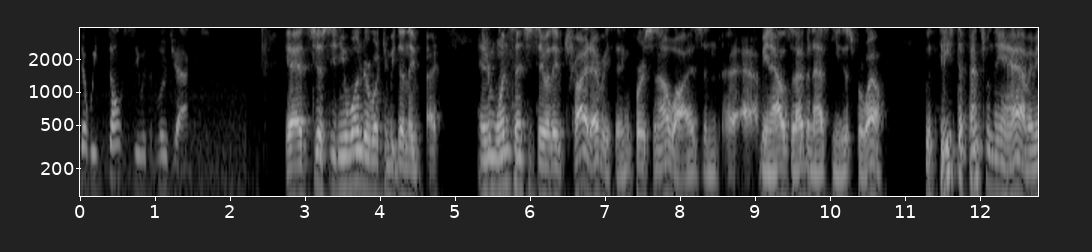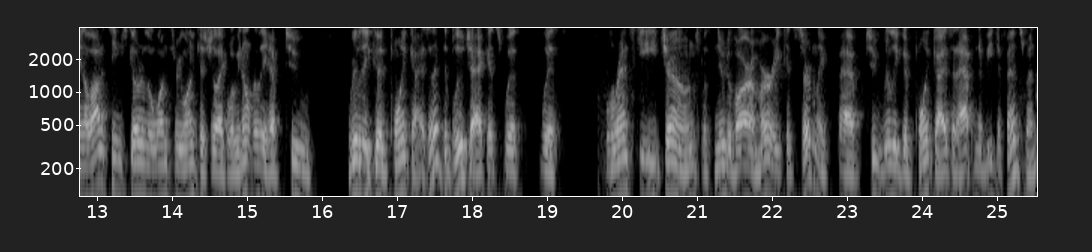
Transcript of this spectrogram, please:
that we don't see with the Blue Jackets. Yeah, it's just, and you wonder what can be done. They, and in one sense, you say, well, they've tried everything personnel wise. And uh, I mean, Allison, I've been asking you this for a while. With these defensemen they have, I mean, a lot of teams go to the one three one because you're like, well, we don't really have two really good point guys. I think the Blue Jackets with with Werenski Jones with Nutivaara Murray could certainly have two really good point guys that happen to be defensemen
